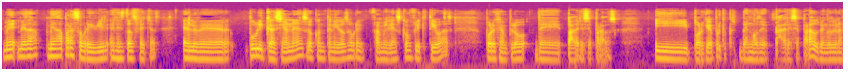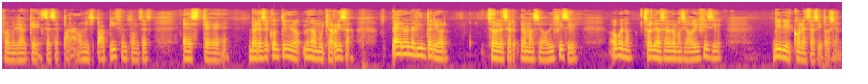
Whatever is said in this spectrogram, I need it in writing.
me, me, da, me da para sobrevivir en estas fechas el ver publicaciones o contenido sobre familias conflictivas, por ejemplo, de padres separados. ¿Y por qué? Porque pues vengo de padres separados, vengo de una familia que se separaron mis papis, entonces este ver ese contenido me da mucha risa, pero en el interior suele ser demasiado difícil, o bueno, solía ser demasiado difícil vivir con esta situación.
